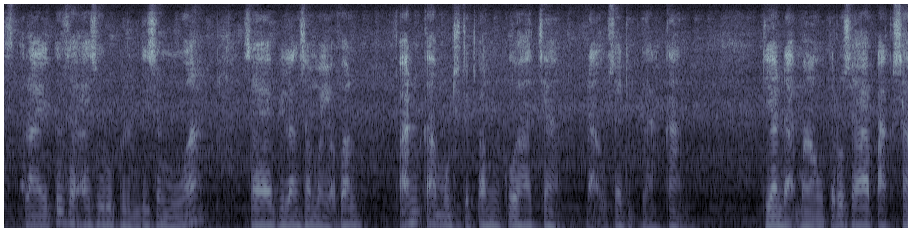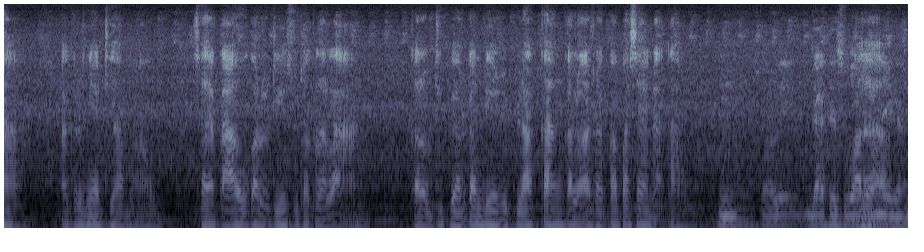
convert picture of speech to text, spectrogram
Setelah itu saya suruh berhenti semua. Saya bilang sama Yovan Van kamu di depanku aja nggak usah di belakang. Dia nggak mau terus saya paksa. Akhirnya dia mau. Saya tahu kalau dia sudah kelelahan. Kalau dibiarkan dia di belakang kalau ada apa-apa saya nggak tahu. Hmm, soalnya nggak ada suaranya Iya. kan.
